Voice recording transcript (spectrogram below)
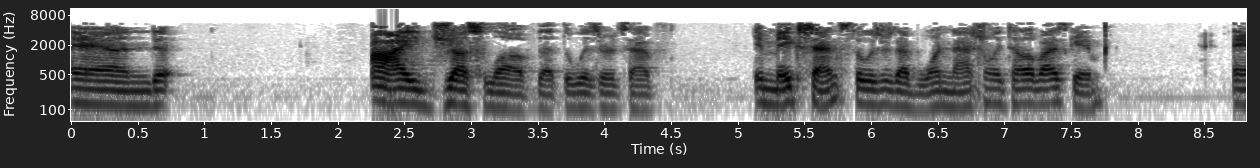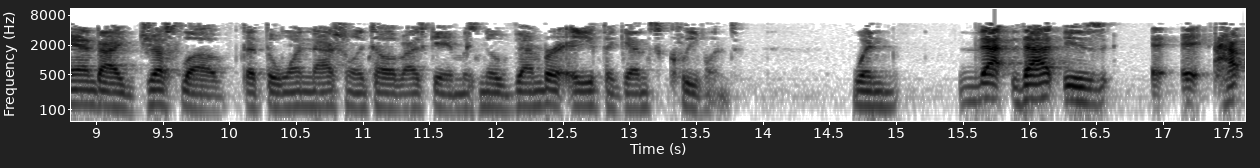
and I just love that the Wizards have it makes sense. The Wizards have one nationally televised game. And I just love that the one nationally televised game is November 8th against Cleveland. When that that is eh, eh, how,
